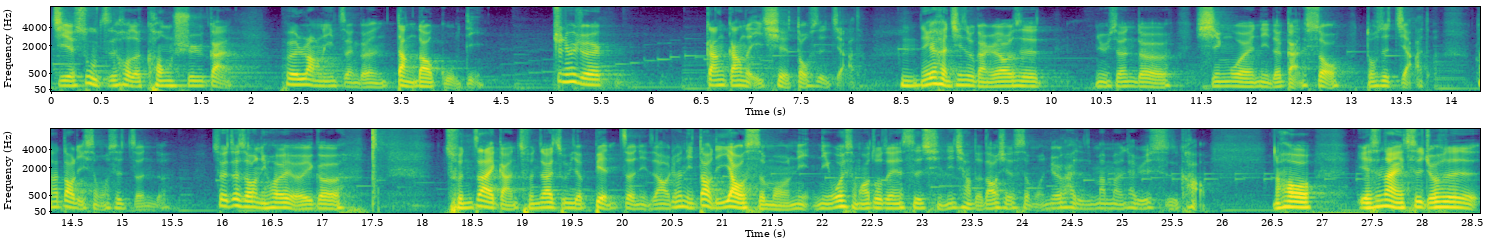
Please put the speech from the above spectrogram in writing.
结束之后的空虚感，会让你整个人荡到谷底，就你会觉得刚刚的一切都是假的。嗯你可以很清楚感觉到是女生的行为、你的感受都是假的。那到底什么是真的？所以这时候你会有一个 存在感、存在主义的辩证，你知道？就是你到底要什么？你你为什么要做这件事情？你想得到些什么？你就开始慢慢下去思考。然后也是那一次，就是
